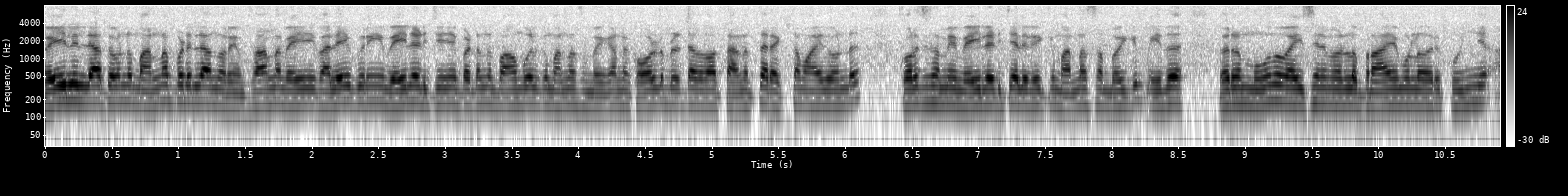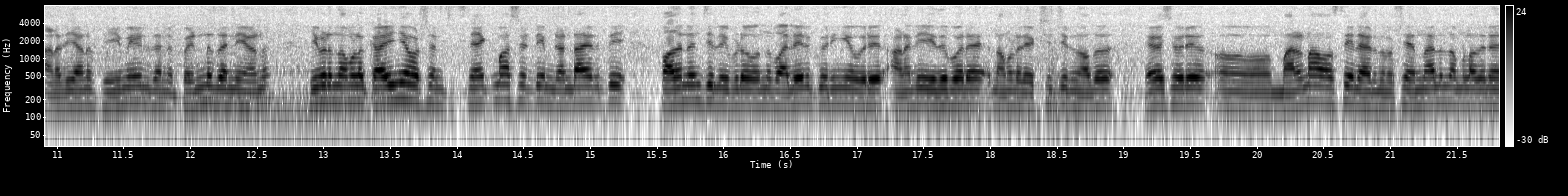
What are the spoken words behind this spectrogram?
വെയിലില്ലാത്തതുകൊണ്ട് മരണപ്പെടില്ല എന്ന് പറയും. സാറിന് വെയിൽ വലയിൽ കുരുങ്ങി വെയിലടിച്ച് കഴിഞ്ഞാൽ പെട്ടെന്ന് പാമ്പുകൾക്ക് മരണം സംഭവിക്കും. കാരണം കോൾഡ് ബ്ലഡ് അഥവാ തണുത്ത രക്തമായതുകൊണ്ട് കുറച്ച് സമയം വെയിലടിച്ചാൽ ഇവയ്ക്ക് മരണം സംഭവിക്കും. ഇത് വെറും മൂന്ന് വയസ്സിന് മുകളിൽ പ്രായമുള്ള ഒരു കുഞ്ഞ് അണലിയാണ്. ഫീമെയിൽ തന്നെ പെണ്ണ് തന്നെയാണ്. ഇവിടെ നമ്മൾ കഴിഞ്ഞ വർഷം സ്നേക് മാസ്റ്റർ ടീം രണ്ടായിരത്തി പതിനഞ്ചിൽ ഇവിടെ വന്ന് വലയിൽ കുരുങ്ങിയ ഒരു അണലിയെ ഇതുപോലെ നമ്മൾ രക്ഷിച്ചിരുന്നു. അത് ഏകദേശം ഒരു മരണാവസ്ഥയിലായിരുന്നു. പക്ഷേ എന്നാലും നമ്മളതിനെ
